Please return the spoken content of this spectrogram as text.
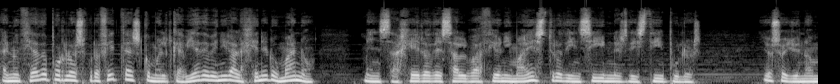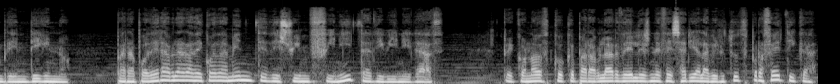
anunciado por los profetas como el que había de venir al género humano, mensajero de salvación y maestro de insignes discípulos. Yo soy un hombre indigno para poder hablar adecuadamente de su infinita divinidad. Reconozco que para hablar de Él es necesaria la virtud profética,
